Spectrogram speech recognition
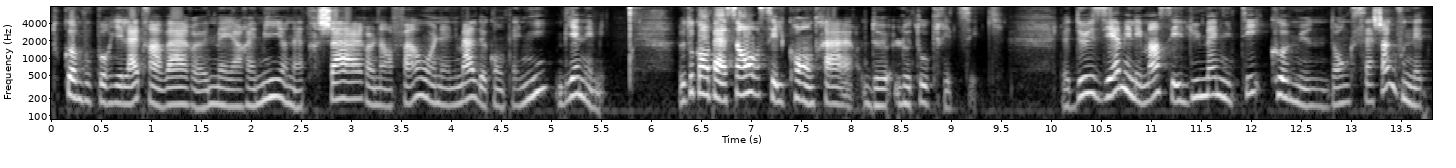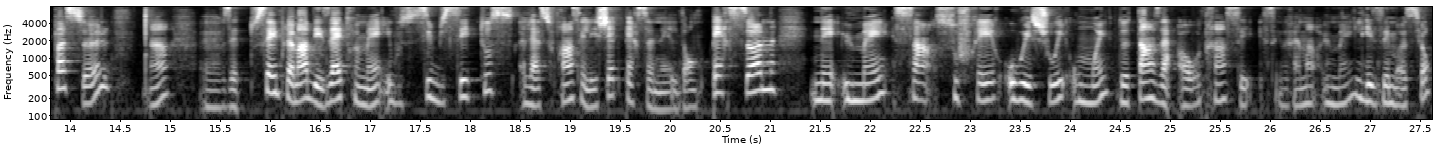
tout comme vous pourriez l'être envers une meilleure amie, un être cher, un enfant ou un animal de compagnie bien aimé. L'autocompassion, c'est le contraire de l'autocritique. Le deuxième élément, c'est l'humanité commune. Donc, sachant que vous n'êtes pas seul, hein, euh, vous êtes tout simplement des êtres humains et vous subissez tous la souffrance et l'échec personnel. Donc, personne n'est humain sans souffrir ou échouer, au moins de temps à autre. Hein. C'est vraiment humain, les émotions.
